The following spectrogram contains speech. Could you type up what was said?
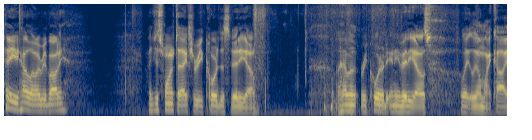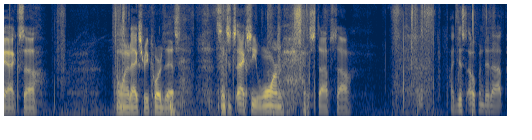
Hey, hello everybody. I just wanted to actually record this video. I haven't recorded any videos lately on my kayak, so I wanted to actually record this since it's actually warm and stuff, so I just opened it up.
